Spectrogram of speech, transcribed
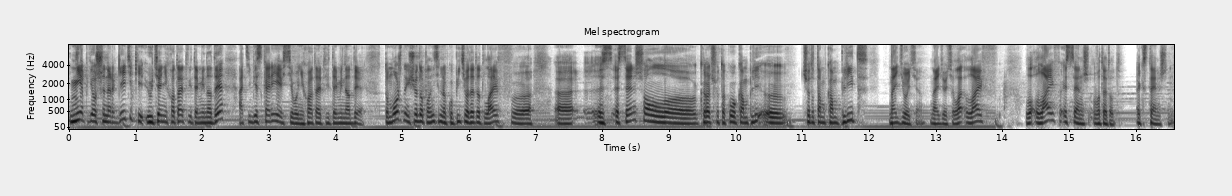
не пьешь энергетики и у тебя не хватает витамина D, а тебе скорее скорее всего, не хватает витамина D, то можно еще дополнительно купить вот этот Life э, э, Essential, э, короче, такую компли, что-то там комплит найдете, найдете. Life, Life Essential, вот этот extension.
